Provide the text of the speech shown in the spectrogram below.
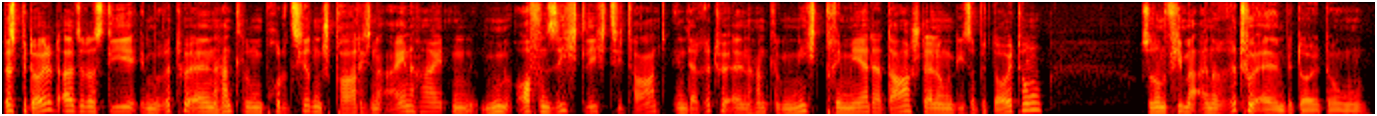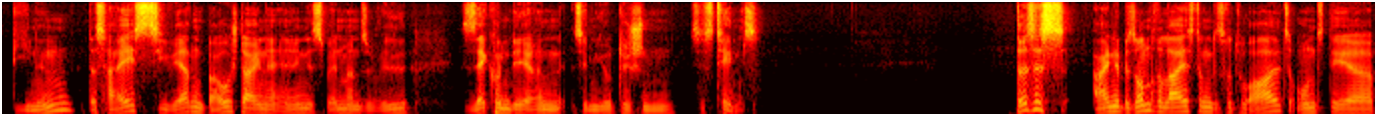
Das bedeutet also, dass die im rituellen Handlungen produzierten sprachlichen Einheiten nun offensichtlich, Zitat, in der rituellen Handlung nicht primär der Darstellung dieser Bedeutung, sondern vielmehr einer rituellen Bedeutung dienen. Das heißt, sie werden Bausteine eines, wenn man so will, sekundären semiotischen Systems. Das ist eine besondere Leistung des Rituals und der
